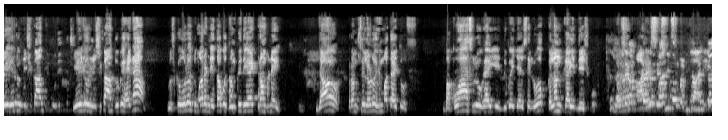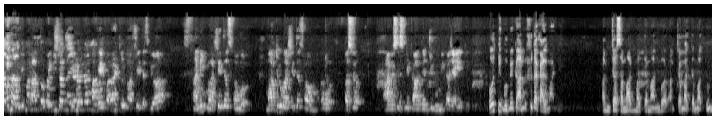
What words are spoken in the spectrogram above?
ये ये जो निशिकांत ये जो निशिकांत दुबे है ना उसको बोलो तुम्हारे नेता को धमकी दिया है ट्रंप ने। जाओ ट्रंप से लड़ो हिम्मत आई तो। बकवास लोग है ये दुबे जैसे लोग कलंक है इस देश को। हे मराठी भाषेतच किंवा स्थानिक भाषेतच हवं मातृभाषेतच हवं असं आर एस एसने काल त्यांची भूमिका जाहीर केली. हो ती भूमिका आम्ही सुद्धा काल मांडली. आमच्या समाज माध्यमांवर आमच्या माध्यमातून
